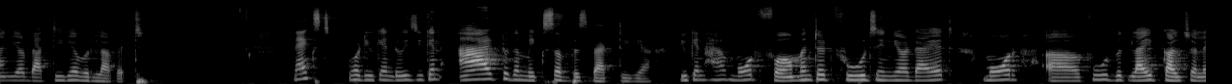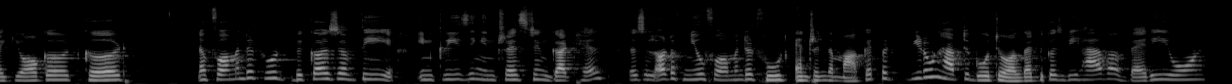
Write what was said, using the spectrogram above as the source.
and your bacteria would love it next what you can do is you can add to the mix of this bacteria you can have more fermented foods in your diet more uh, food with live culture like yogurt curd now, fermented food, because of the increasing interest in gut health, there's a lot of new fermented food entering the market, but we don't have to go to all that because we have a very own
